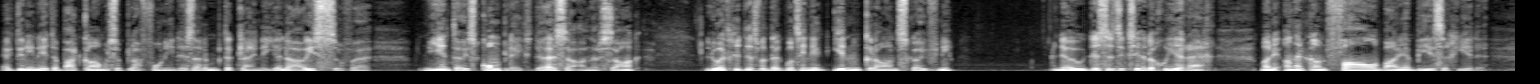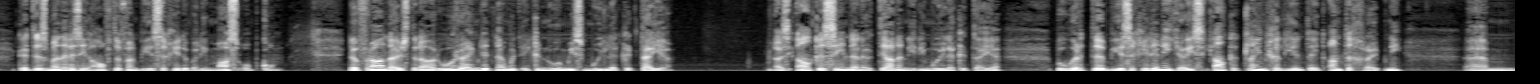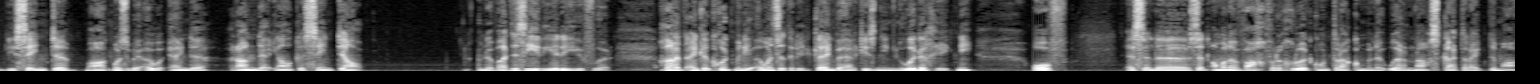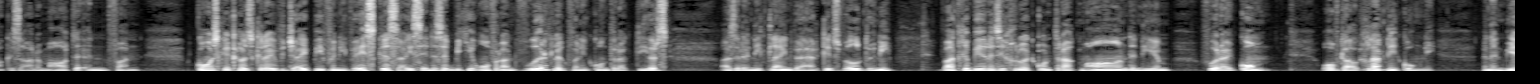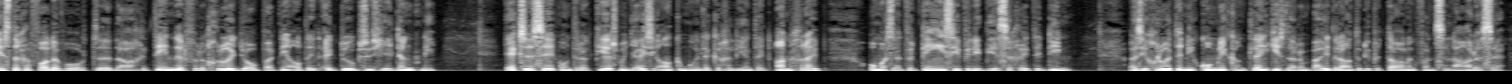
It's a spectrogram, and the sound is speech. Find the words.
ek doen nie net 'n badkamer se plafon nie, dis darem te klein, 'n hele huis of 'n neentuis kompleks, dis 'n ander saak. Loodgieters wil dikwels nie net een kraan skuif nie. Nou, dis is ek sê hulle goeie reg, maar aan die ander kant faal baie besighede. Dit is minder as die helfte van besighede wat die mas opkom. Nou vra luisteraar, hoe ruim dit nou met ekonomies moeilike tye? As elke sende nou tel in hierdie moeilike tye, behoort te besighede nie juis elke klein geleentheid aan te gryp nie. Ehm um, die sente maak mos by ou einde rande, elke sent tel. Nou wat is die rede hiervoor? Gaan dit eintlik goed met die ouens wat hierdie klein werkies nie nodig het nie of is hulle sit almal in wag vir 'n groot kontrak om hulle oornag skatryk te maak? Is daar 'n mate in van Kom ons kyk gou skryf JP van die Weskus. Hy sê dis 'n bietjie onverantwoordelik van die kontrakteurs as hulle nie klein werkies wil doen nie. Wat gebeur as die groot kontrak maande neem voor hy kom of dalk glad nie kom nie? In die meeste gevalle word uh, daar getender vir 'n groot job wat nie altyd uitloop soos jy dink nie. Ek sou sê kontrakteurs moet juis elke moontlike geleentheid aangryp om as advertensie vir die besigheid te dien. As die grootte nie kom nie, kan kleintjies daarin bydra tot die betaling van salarisse.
